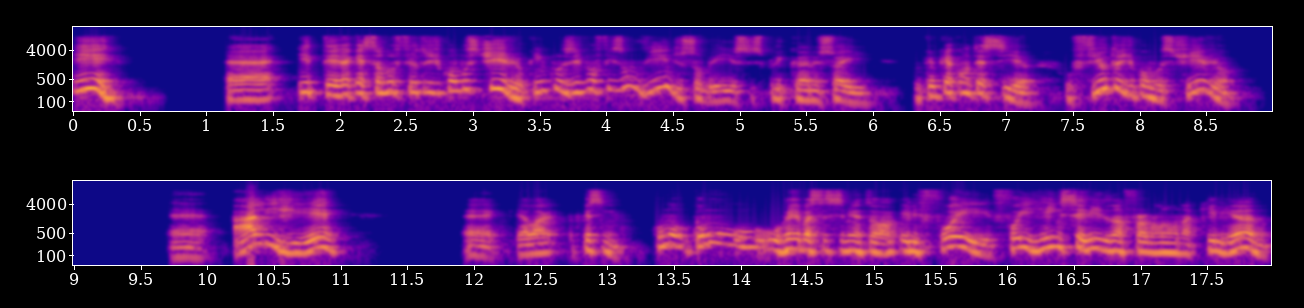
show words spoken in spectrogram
E, é, e teve a questão do filtro de combustível, que inclusive eu fiz um vídeo sobre isso, explicando isso aí. Porque o que acontecia? O filtro de combustível, é, a Ligier, é, ela, porque assim, como, como o, o reabastecimento ele foi, foi reinserido na Fórmula 1 naquele ano,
